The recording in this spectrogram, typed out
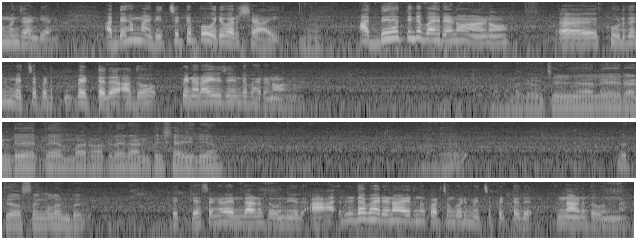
ഉമ്മൻചാണ്ടിയാണ്. അദ്ദേഹം മരിച്ചിട്ടിപ്പോൾ ഒരു വർഷമായി. അദ്ദേഹത്തിന്റെ ഭരണമാണോ കൂടുതൽ കൂടുതലും മെച്ചപ്പെടുത്തപ്പെട്ടത്? അതോ പിണറായി വിജയന്റെ ഭരണമാണോ? അങ്ങനെ ചോദിച്ചു കഴിഞ്ഞാൽ രണ്ടുപേരുടെയും ഭരണത്തിലെ രണ്ട് ശൈലിയാണ്. അത് വ്യത്യാസങ്ങളുണ്ട്. വ്യത്യാസങ്ങൾ എന്താണ് തോന്നിയത്? ആരുടെ ഭരണമായിരുന്നു കുറച്ചും കൂടി മെച്ചപ്പെട്ടത് എന്നാണ് തോന്നുന്നത്?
